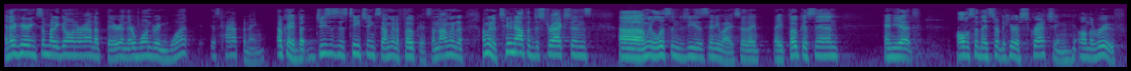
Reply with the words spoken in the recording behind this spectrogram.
and they're hearing somebody going around up there, and they're wondering what is happening. Okay, but Jesus is teaching, so I'm going to focus. I'm, I'm going to I'm going to tune out the distractions. Uh, I'm going to listen to Jesus anyway. So they they focus in, and yet all of a sudden they start to hear a scratching on the roof.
